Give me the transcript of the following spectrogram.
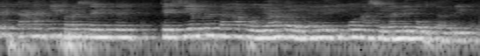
que están aquí presentes, que siempre están apoyando a lo que es el equipo nacional de Costa Rica.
